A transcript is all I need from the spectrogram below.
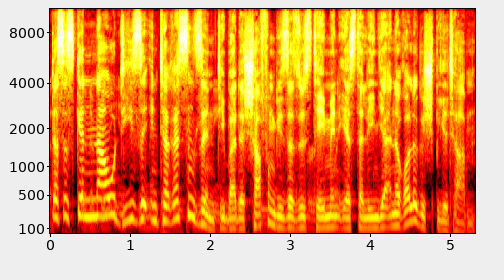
dass es genau diese Interessen sind, die bei der Schaffung dieser Systeme in erster Linie eine Rolle gespielt haben.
